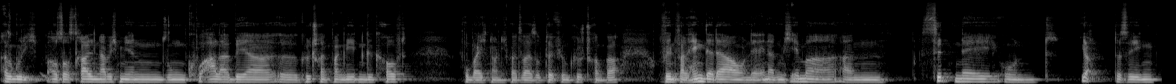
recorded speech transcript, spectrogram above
also gut, ich, aus Australien habe ich mir einen, so einen Koala-Bär-Kühlschrankmagneten äh, gekauft. Wobei ich noch nicht mal weiß, ob der für einen Kühlschrank war. Auf jeden Fall hängt der da und erinnert mich immer an Sydney und ja, deswegen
